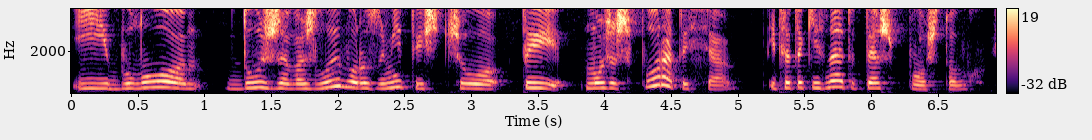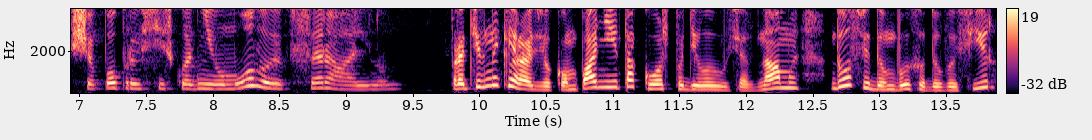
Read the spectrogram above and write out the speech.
І було дуже важливо розуміти, що ти можеш впоратися, і це такий, знаєте, теж поштовх, що, попри всі складні умови, все реально. Працівники радіокомпанії також поділилися з нами досвідом виходу в ефір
